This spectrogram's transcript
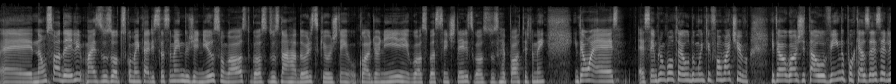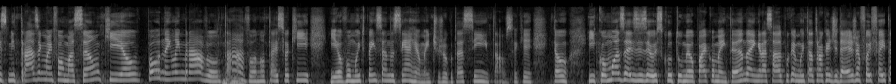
é, não só dele, mas dos outros comentaristas também, do Genilson, gosto, gosto dos narradores, que hoje tem o Claudioni, eu gosto bastante deles, gosto dos repórteres também. Então é, é sempre um conteúdo muito informativo. Então eu gosto de estar ouvindo, porque às vezes eles me trazem uma informação que eu, pô, nem lembrava. Eu, tá, vou anotar isso aqui. E eu vou muito pensando assim, ah, realmente o jogo tá assim e tal, não sei o quê. Então, e como às vezes eu escuto o meu pai comentando, é engraçado porque muita troca de ideia já foi feita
